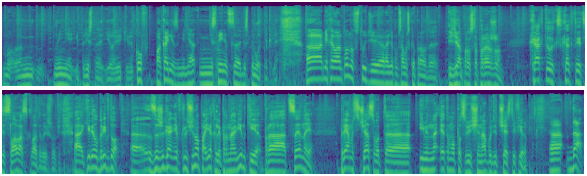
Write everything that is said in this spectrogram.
ныне и присно и во веки веков, пока не, заменя... не сменятся беспилотниками. А, Михаил Антонов в студии радио «Комсомольская правда». Я просто поражен. Как ты, как ты эти слова складываешь вообще? А, Кирилл Бревдо. а, зажигание включено. Поехали про новинки, про цены. Прямо сейчас вот э, именно этому посвящена будет часть эфира. Э, да,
